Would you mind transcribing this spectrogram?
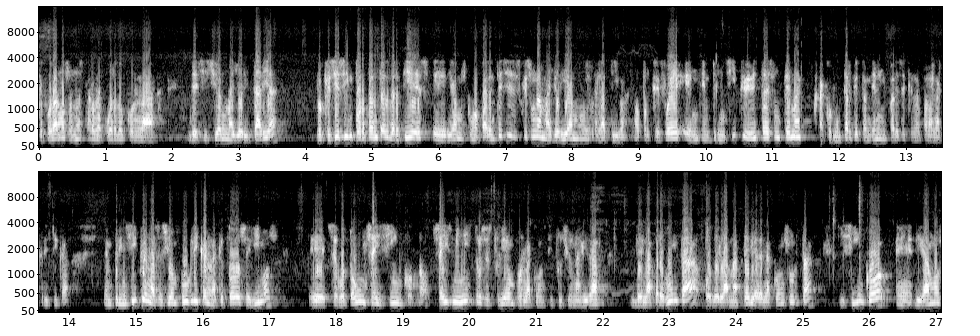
que podamos o no estar de acuerdo con la decisión mayoritaria. Lo que sí es importante advertir es, eh, digamos, como paréntesis, es que es una mayoría muy relativa, ¿no? Porque fue en, en principio, y ahorita es un tema a comentar que también me parece que da para la crítica, en principio en la sesión pública en la que todos seguimos, eh, se votó un 6-5, ¿no? Seis ministros estuvieron por la constitucionalidad de la pregunta o de la materia de la consulta y cinco, eh, digamos,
